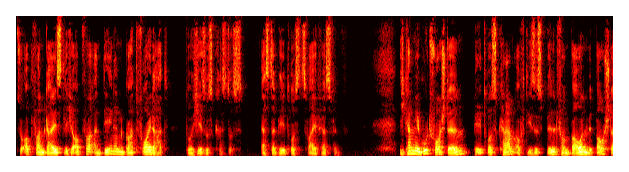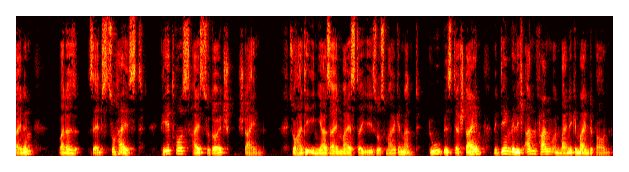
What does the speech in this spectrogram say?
zu Opfern geistliche Opfer, an denen Gott Freude hat, durch Jesus Christus. 1. Petrus 2, Vers 5. Ich kann mir gut vorstellen, Petrus kam auf dieses Bild vom Bauen mit Bausteinen, weil er selbst so heißt. Petrus heißt zu Deutsch Stein. So hatte ihn ja sein Meister Jesus mal genannt. Du bist der Stein, mit dem will ich anfangen und meine Gemeinde bauen.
